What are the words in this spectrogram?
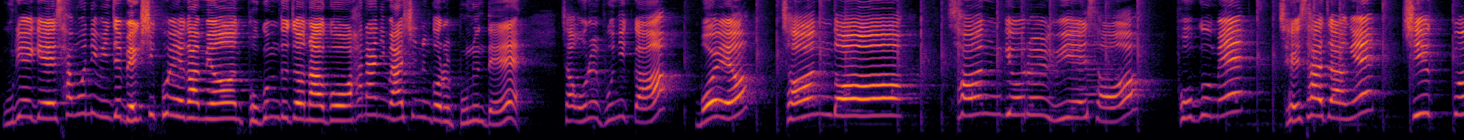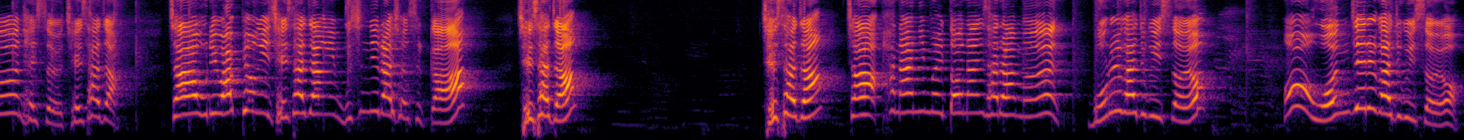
우리에게 사모님 이제 멕시코에 가면 복음도 전하고 하나님이 하시는 거를 보는데 자 오늘 보니까 뭐예요? 전도 선교를 위해서 복음의 제사장에 직분했어요. 제사장. 자 우리 화평이 제사장이 무슨 일 하셨을까? 제사장? 제사장? 자, 하나님을 떠난 사람은 뭐를 가지고 있어요? 어, 원죄를 가지고 있어요.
